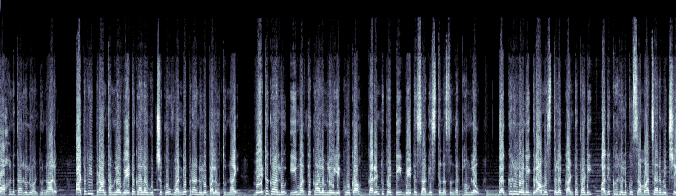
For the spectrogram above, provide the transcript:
వాహనదారులు అంటున్నారు. అటవీ ప్రాంతంలో వేటగాళ్ళ ఉచ్చుకు వన్యప్రాణులు బలవుతున్నాయి. వేటగాళ్ళు ఈ మధ్య కాలంలో ఎక్కువగా కరెంటు పెట్టి వేట సాగిస్తున్న సందర్భంలో దగ్గరలోని గ్రామస్తుల కంటపడి అధికారులకు సమాచారం ఇచ్చి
